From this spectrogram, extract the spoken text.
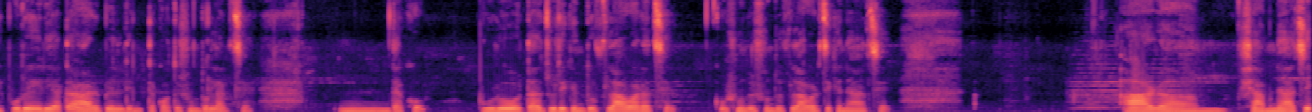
এই পুরো এরিয়াটা আর বিল্ডিংটা কত সুন্দর লাগছে। দেখো পুরোটা জুড়ে কিন্তু ফ্লাওয়ার আছে, খুব সুন্দর সুন্দর ফ্লাওয়ার যেখানে আছে। আর সামনে আছে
